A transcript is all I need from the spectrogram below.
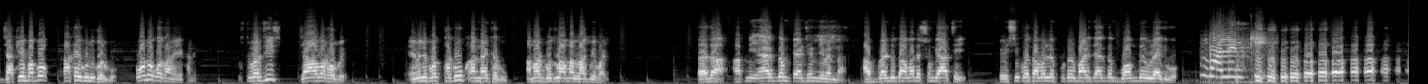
যাকে পাবো তাকে গুলি করব। কোনো কথা নেই এখানে। বুঝতে পারছিস? যা আবার হবে। এমএলএ পদ থাকুক আর নাই থাকুক আমার বদলা আমার লাগবে ভাই। দাদা আপনি একদম টেনশন নেবেন না। আফগান্ডু তো আমাদের সঙ্গে আছে বেশি কথা বললে ফুটোর বাড়িতে একদম বম দিয়ে উড়াই দিব। বলেন কি?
